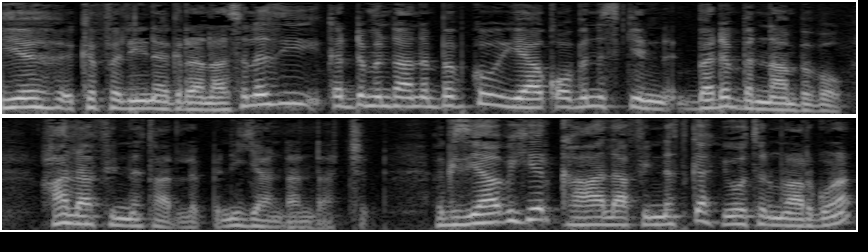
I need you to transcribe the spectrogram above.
ይህ ክፍል ይነግረናል። ስለዚህ ቅድም እንዳነበብከው ያዕቆብን እስኪ በደንብ እናንብበው። ኃላፊነት አለብን እያንዳንዳችን። እግዚአብሔር ከኃላፊነት ጋር ህይወትን ምን አድርጎናል?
